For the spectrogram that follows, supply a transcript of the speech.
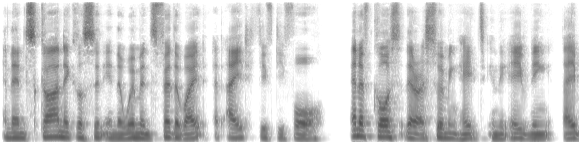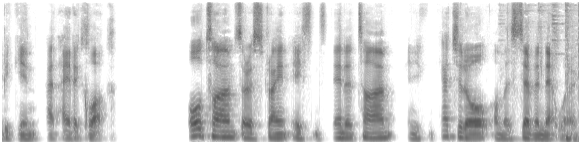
and then Skye Nicolson in the women's featherweight at 8.54. And of course, there are swimming heats in the evening. They begin at 8 o'clock. All times are Australian Eastern Standard Time, and you can catch it all on the 7 Network.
